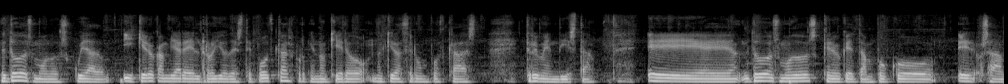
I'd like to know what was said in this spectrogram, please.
De todos modos, cuidado. Y quiero cambiar el rollo de este podcast porque no quiero, no quiero hacer un podcast tremendista. Eh, de todos modos, creo que tampoco... Eh, o sea,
